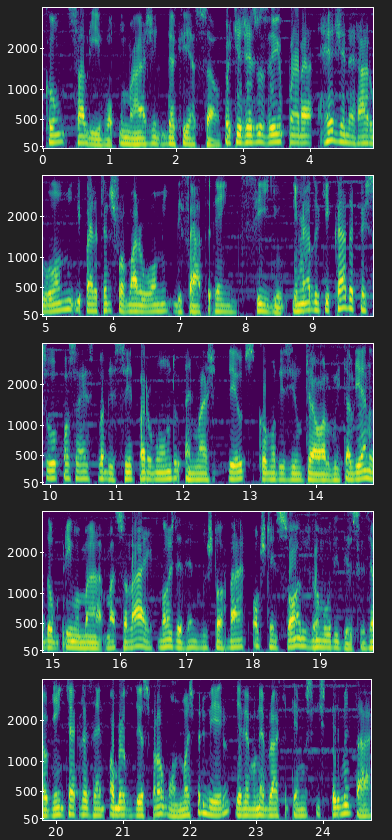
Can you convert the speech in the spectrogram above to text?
com saliva, imagem da criação. Porque Jesus veio para regenerar o homem e para transformar o homem de fato em filho, de modo que cada pessoa pessoa possa resplandecer para o mundo a imagem de Deus, como dizia um teólogo italiano, Dom Primo Massolai, nós devemos nos tornar ostensores do amor de Deus, quer dizer, alguém que apresenta o amor de Deus para o mundo. Mas primeiro devemos lembrar que temos que experimentar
